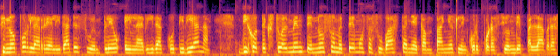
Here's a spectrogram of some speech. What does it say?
sino por la realidad de su empleo en la vida cotidiana. Dijo textualmente, no sometemos a subasta ni a campañas la incorporación de palabras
